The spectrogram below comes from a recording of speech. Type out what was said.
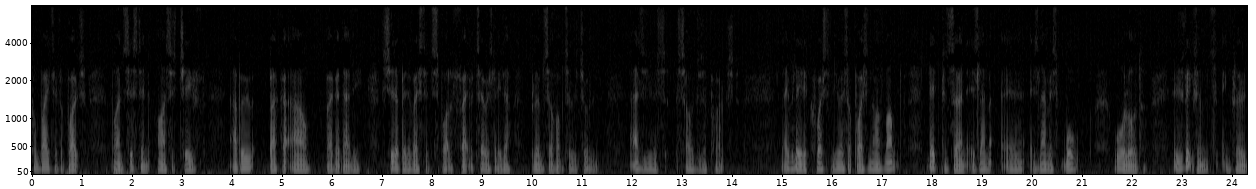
combative approach by insisting ISIS chief Abu Bakr al-Baghdadi should have been arrested despite the fact the terrorist leader blew himself up to his children as the US soldiers approached. Labour leader questioned US operation last month, led concerned Islam, uh, Islamist war, warlord whose victims include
